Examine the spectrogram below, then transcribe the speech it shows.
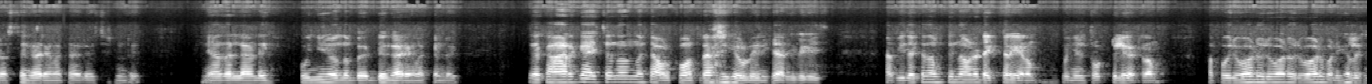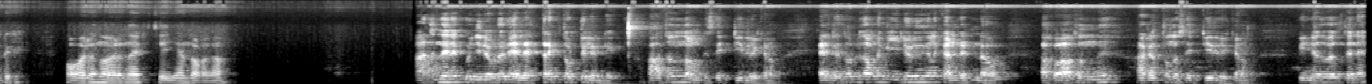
ഡ്രസ്സും കാര്യങ്ങളൊക്കെ അതിൽ വെച്ചിട്ടുണ്ട്. പിന്നെ അതല്ലാണ്ട് കുഞ്ഞിന് ഒന്ന് ബെഡും കാര്യങ്ങളൊക്കെ ഉണ്ട്. ഇതൊക്കെ ആരൊക്കെ അയച്ചതെന്നൊക്കെ അവൾക്ക് മാത്രമേ അറിയുള്ളൂ എനിക്കറിയില്ല ഗൈസ് അപ്പോൾ ഇതൊക്കെ നമുക്ക് ഇന്ന് അവിടെ ഡെക്കർ ചെയ്യണം. കുഞ്ഞിന് തൊട്ടിൽ കെട്ടണം. അപ്പോൾ ഒരുപാട് ഒരുപാട് ഒരുപാട് പണികളുണ്ട്. ഓരോന്ന് ഓരോന്നായിട്ട് ചെയ്യാൻ തുടങ്ങാം. ആദ്യം തന്നെ കുഞ്ഞിനോട് ഒരു ഇലക്ട്രിക് തൊട്ടിലുണ്ട്. അപ്പൊ അതൊന്ന് നമുക്ക് സെറ്റ് ചെയ്ത് വെക്കണം. ഇലക്ട്രിക് തൊട്ടിൽ നമ്മുടെ വീഡിയോയിൽ നിങ്ങൾ കണ്ടിട്ടുണ്ടാവും. അപ്പോൾ അതൊന്ന് അകത്തൊന്ന് സെറ്റ് ചെയ്ത് വെക്കണം. പിന്നെ അതുപോലെ തന്നെ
